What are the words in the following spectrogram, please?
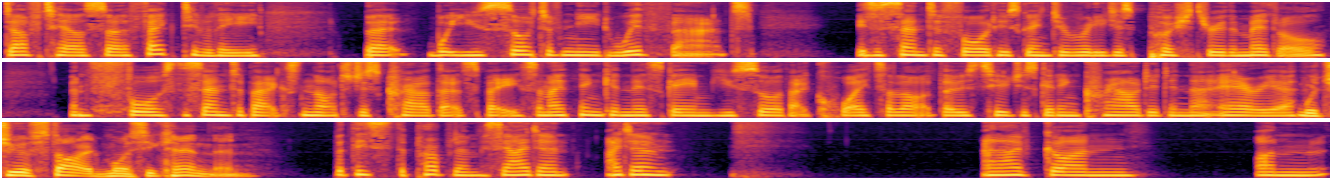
dovetail so effectively. But what you sort of need with that is a centre forward who's going to really just push through the middle and force the centre backs not to just crowd that space. And I think in this game you saw that quite a lot. Those two just getting crowded in that area. Would you have started Moise Kean then? But this is the problem. See, I don't, I don't, and I've gone on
